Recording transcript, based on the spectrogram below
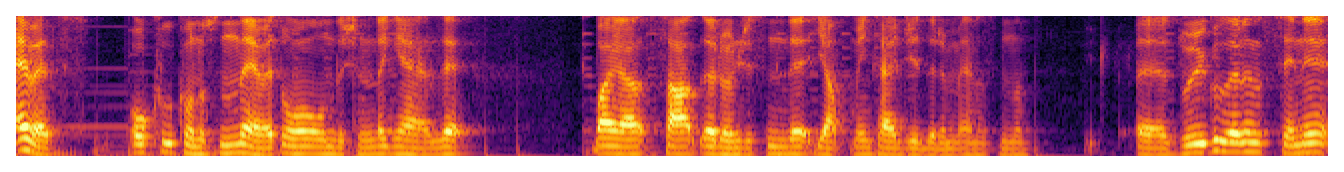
evet okul konusunda evet ama onun dışında genelde bayağı saatler öncesinde yapmayı tercih ederim en azından. E, duyguların seni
